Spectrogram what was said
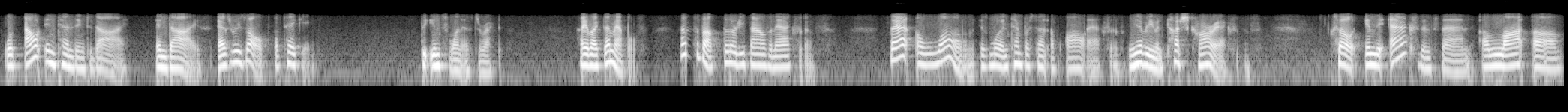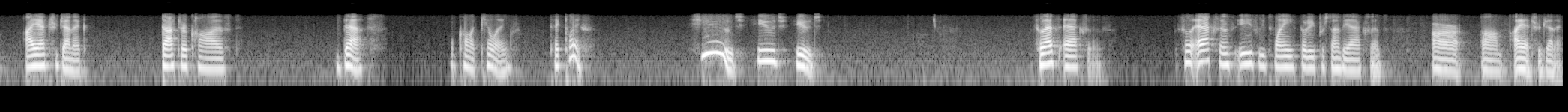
without intending to die and dies as a result of taking the insulin as directed. How you like them apples? That's about 30,000 accidents. That alone is more than 10% of all accidents. We never even touched car accidents. So, in the accidents, then, a lot of iatrogenic, doctor caused deaths, we'll call it killings, take place. Huge, huge, huge. So that's accidents. So accidents, easily 20, 30% of the accidents are um, iatrogenic.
